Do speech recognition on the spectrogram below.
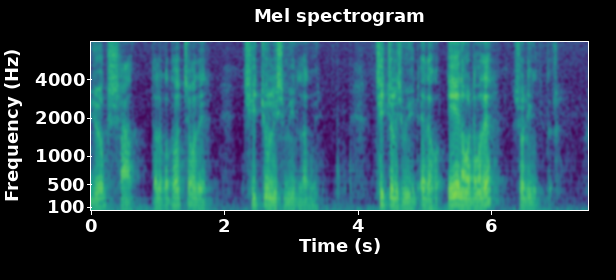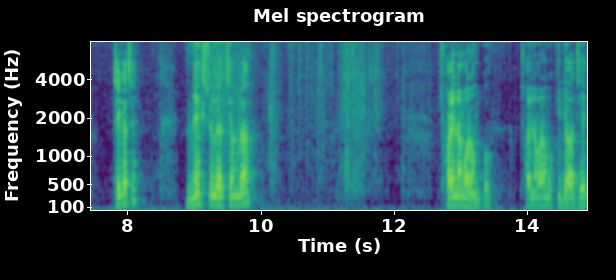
যোগ সাত, তাহলে কত হচ্ছে আমাদের? ছিচল্লিশ মিনিট লাগবে। ছিচল্লিশ মিনিট। এ দেখো এ নাম্বারটা আমাদের সঠিক উত্তর। ঠিক আছে? নেক্সট চলে যাচ্ছি আমরা। ছয় নম্বর অঙ্ক। ছয় নম্বর অঙ্ক কী দেওয়া আছে?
